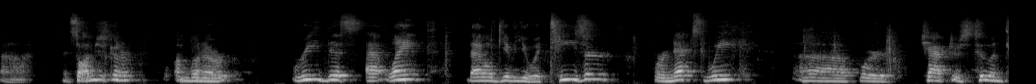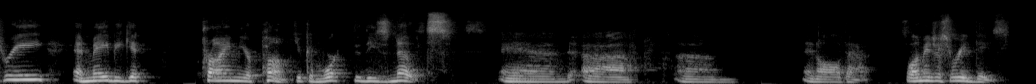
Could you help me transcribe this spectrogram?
Uh, and so I'm just going to I'm going to read this at length. That'll give you a teaser for next week uh, for chapters two and three, and maybe get prime your pump. You can work through these notes and uh, um, and all of that. So let me just read these.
